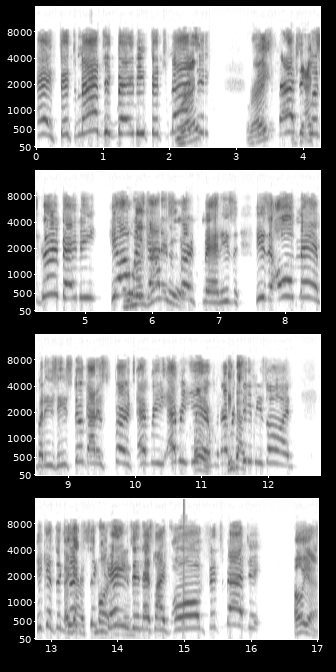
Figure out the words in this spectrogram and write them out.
Hey, Fitz Magic, baby, Fitz Magic. Right. Right. Fitz Magic look good, baby. He always got his good. spurts, man. He's he's an old man, but he's he's still got his spurts every every year. Hey, whatever he got, team he's on, he gets a good six smart, games man. in. That's like oh, Fitz magic. Oh yeah,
